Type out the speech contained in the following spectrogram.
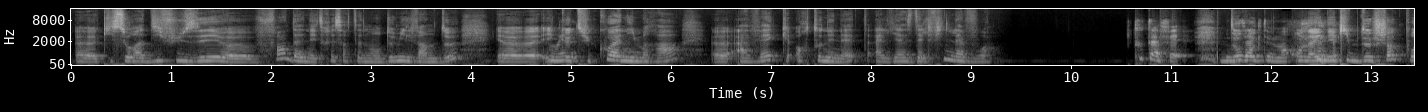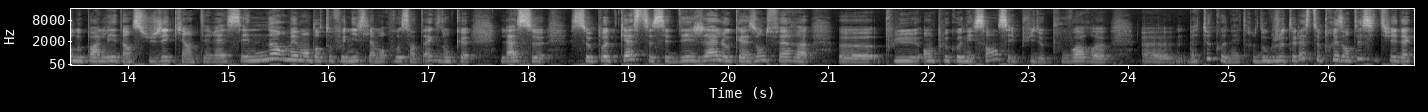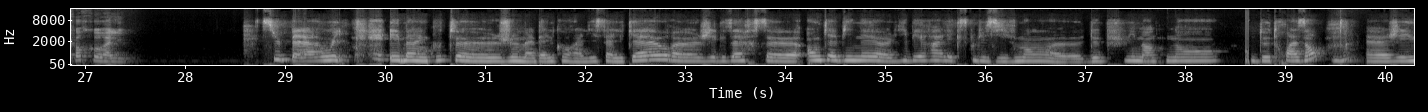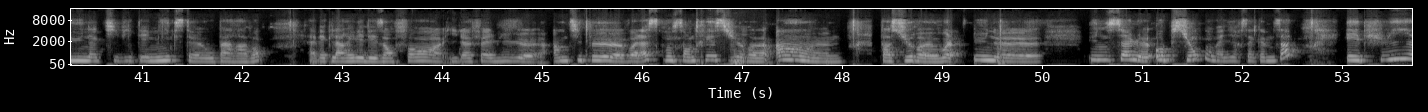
euh, qui sera diffusée euh, fin d'année, très certainement 2022, et que tu co-animeras avec Orthonénette, alias Delphine Lavoie. Tout à fait. Exactement. On, a une équipe de choc pour nous parler d'un sujet qui intéresse énormément d'orthophonistes, la morphosyntaxe. Donc là, ce, podcast, c'est déjà l'occasion de faire plus ample connaissance et puis de pouvoir bah, te connaître. Donc je te laisse te présenter si tu es d'accord, Coralie. Super, oui. Eh bien, écoute, euh, je m'appelle Coralie Salquèvre. Euh, j'exerce euh, en cabinet libéral exclusivement depuis maintenant deux, trois ans. Mhm. j'ai eu une activité mixte auparavant. Avec l'arrivée des enfants, il a fallu un petit peu voilà, se concentrer sur mhm. un, enfin sur voilà, une une seule option, on va dire ça comme ça. Et puis,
